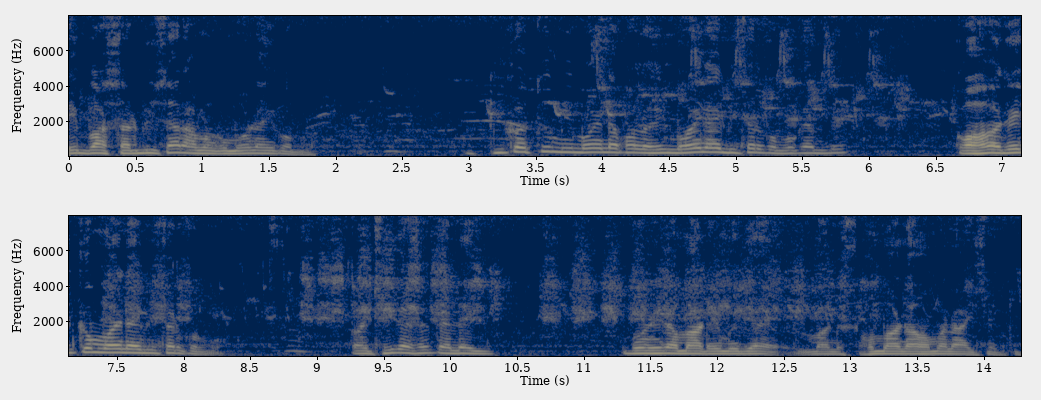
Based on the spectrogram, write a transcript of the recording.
এই বাচ্চার বিচার আমাকে মনাই করব। কি কর তুমি? ময়না পালো এই ময়নায় বিচার করব কেমনে কহ দেখো ময়নায় বিচার করব কয়, ঠিক আছে তাহলে এই বনিরা মাঠের মধ্যে মানুষ সমানা সমানা আইসে আর কি?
